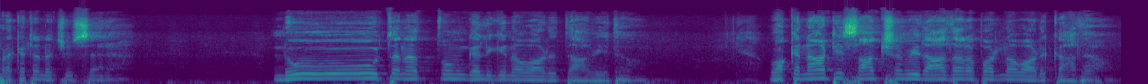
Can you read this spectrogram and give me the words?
ప్రకటన చూసారా నూతనత్వం కలిగిన వాడు దావీదు. ఒకనాటి సాక్ష్యం మీద ఆధారపడిన వాడు కాదు.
